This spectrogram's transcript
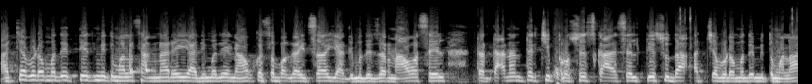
आजच्या व्हिडिओमध्ये तेच मी तुम्हाला सांगणार आहे. यादीमध्ये नाव कसं बघायचं? यादीमध्ये जर नाव असेल तर त्यानंतरची प्रोसेस काय असेल ते सुद्धा आजच्या व्हिडिओमध्ये मी तुम्हाला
